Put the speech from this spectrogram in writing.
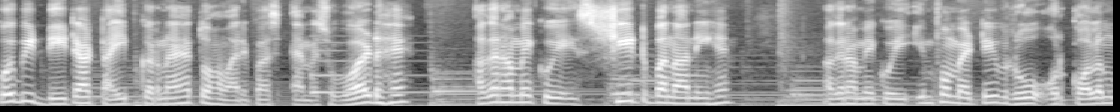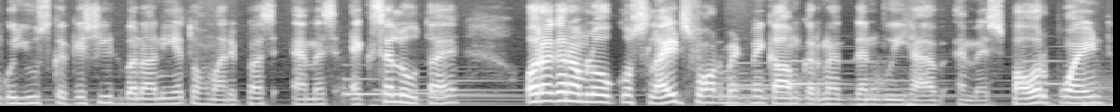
कोई भी डेटा टाइप करना है तो हमारे पास एम एस वर्ड है। अगर हमें कोई शीट बनानी है, अगर हमें कोई इंफॉर्मेटिव रो और कॉलम को यूज़ करके शीट बनानी है तो हमारे पास एम एस एक्सेल होता है। और अगर हम लोगों को स्लाइड्स फॉर्मेट में काम करना है then we have M S PowerPoint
